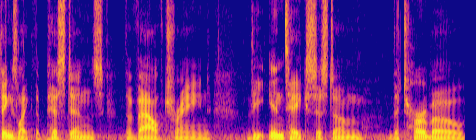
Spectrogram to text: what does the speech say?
Things like the pistons, the valve train, the intake system, the turbo,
